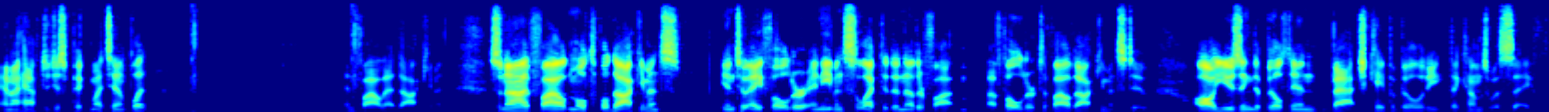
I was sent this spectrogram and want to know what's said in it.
and I have to just pick my template and file that document. So now I've filed multiple documents into a folder and even selected another folder to file documents to, all using the built-in batch capability that comes with SAFE.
